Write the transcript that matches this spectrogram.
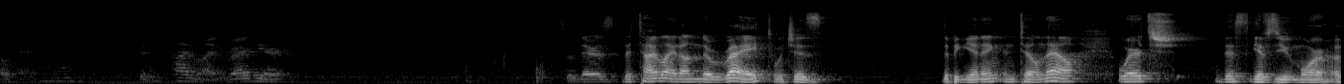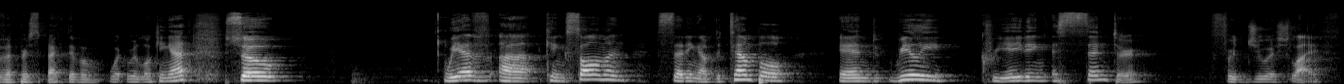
okay, this timeline right here. So there's the timeline on the right, which is the beginning until now, where this gives you more of a perspective of what we're looking at. So we have uh, King Solomon setting up the temple and really creating a center for Jewish life.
